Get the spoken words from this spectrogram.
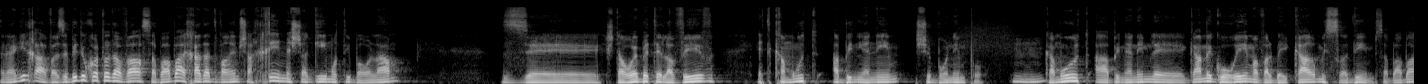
אני אגיד לך, אבל זה בדיוק אותו דבר, סבבה? אחד הדברים שהכי משגעים אותי בעולם, זה כשאתה רואה בתל אביב את כמות הבניינים שבונים פה. כמות הבניינים גם מגורים, אבל בעיקר משרדים, סבבה?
